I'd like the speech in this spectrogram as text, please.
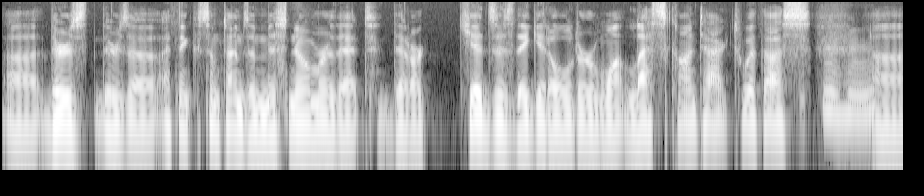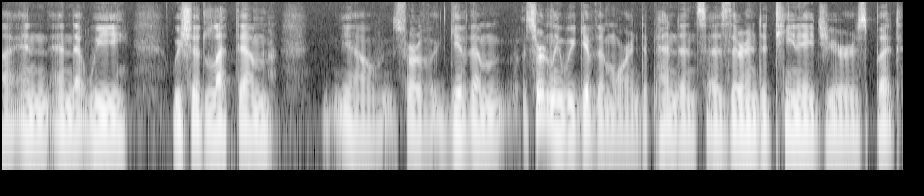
uh, there's there's a I think sometimes a misnomer that that our kids as they get older want less contact with us, uh, and and that we we should let them, you know, sort of give them. Certainly, we give them more independence as they're into teenage years. But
